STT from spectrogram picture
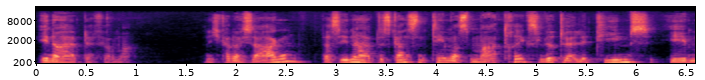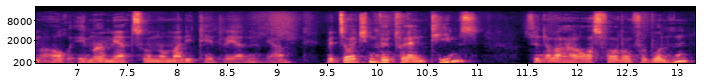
innerhalb der Firma. Und ich kann euch sagen, dass innerhalb des ganzen Themas Matrix virtuelle Teams eben auch immer mehr zur Normalität werden. Ja? Mit solchen virtuellen Teams sind aber Herausforderungen verbunden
